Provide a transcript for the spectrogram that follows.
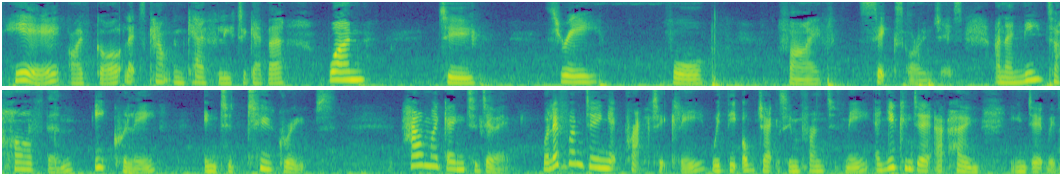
Here I've got, let's count them carefully together, one, two, three, four, five, six oranges. And I need to halve them equally into two groups. How am I going to do it? Well, if I'm doing it practically with the objects in front of me, and you can do it at home, you can do it with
